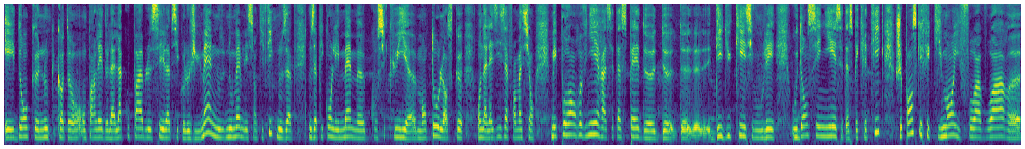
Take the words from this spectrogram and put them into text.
Et donc, quand on, parlait de la, la coupable, c'est la psychologie humaine. Nous, nous-mêmes, les scientifiques, nous, appliquons les mêmes courts-circuits mentaux lorsque on a la information. Mais pour en revenir à cet aspect de d'éduquer, si vous voulez, ou d'enseigner cet aspect critique, je pense qu'effectivement, il faut avoir euh,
